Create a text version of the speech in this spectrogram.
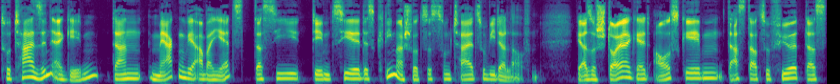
total Sinn ergeben, dann merken wir aber jetzt, dass sie dem Ziel des Klimaschutzes zum Teil zuwiderlaufen. Wir also Steuergeld ausgeben, das dazu führt, dass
